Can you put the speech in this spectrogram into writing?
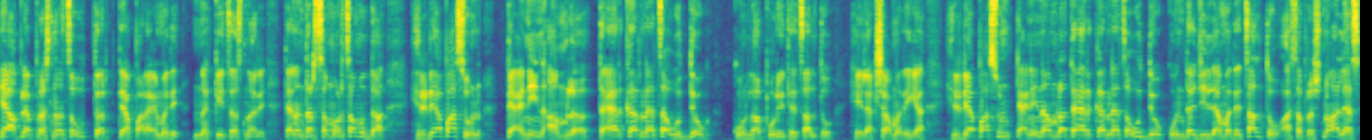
हे आपल्या प्रश्नाचं उत्तर त्या पर्यायामध्ये नक्कीच असणार आहे. त्यानंतर समोरचा मुद्दा हिरड्यापासून टॅनिन आम्ल तयार करण्याचा उद्योग कोल्हापूर इथे चालतो. हे लक्षामध्ये घ्या हिरड्यापासून टॅनिन आम्ल तयार करण्याचा उद्योग कोणत्या जिल्ह्यामध्ये चालतो असा प्रश्न आल्यास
